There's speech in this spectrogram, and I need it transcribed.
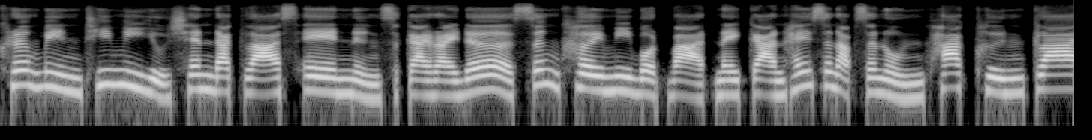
เครื่องบินที่มีอยู่เช่น Douglas A1 Skyrider ซึ่งเคยมีบทบาทในการให้สนับสนุนภาคพื้นใกล้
